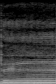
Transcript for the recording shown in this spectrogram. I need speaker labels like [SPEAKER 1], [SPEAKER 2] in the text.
[SPEAKER 1] there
